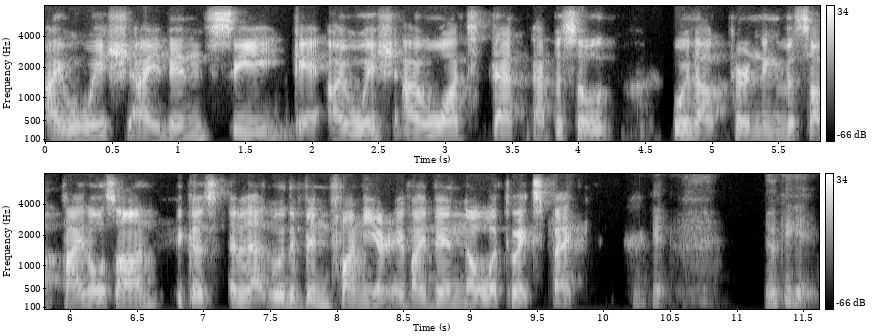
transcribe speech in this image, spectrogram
I wish I didn't see. Okay, I wish I watched that episode without turning the subtitles on because that would have been funnier if I didn't know what to expect. Oke, oke, kayak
